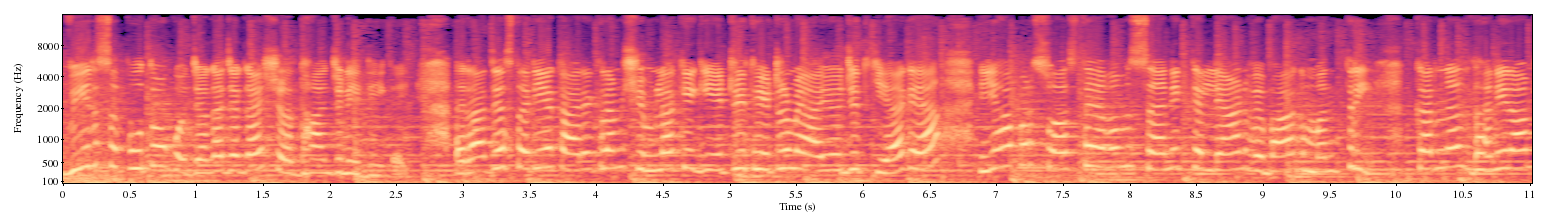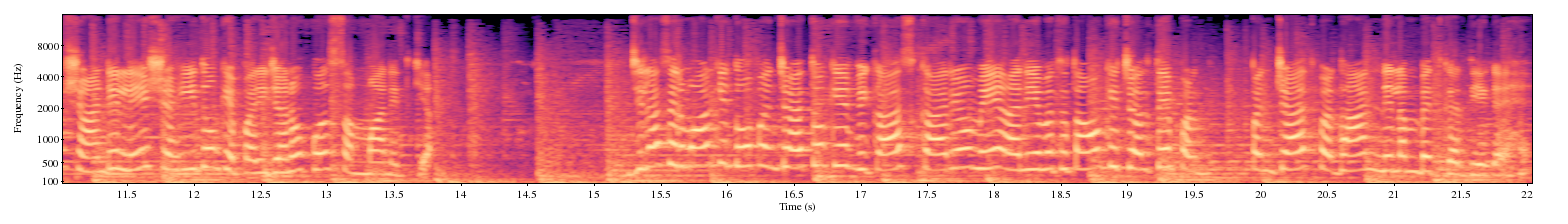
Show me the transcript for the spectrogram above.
वीर सपूतों को जगह जगह श्रद्धांजलि दी गई। राज्य स्तरीय कार्यक्रम शिमला के गेटरी थिएटर में आयोजित किया गया। यहाँ पर स्वास्थ्य एवं सैनिक कल्याण विभाग मंत्री कर्नल धनीराम शांडिल ने शहीदों के परिजनों को सम्मानित किया। जिला सिरमौर की दो पंचायतों के विकास कार्यों में अनियमितताओं के चलते पर, पंचायत प्रधान निलंबित कर दिए गए हैं।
